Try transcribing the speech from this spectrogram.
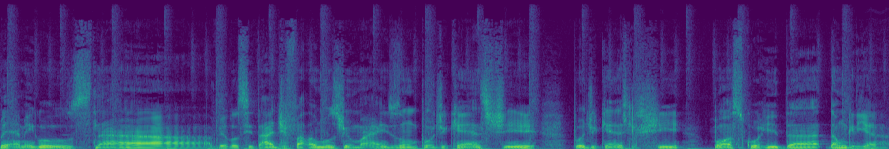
Bem, amigos, na velocidade falamos de mais um podcast, podcast pós-corrida da Hungria.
